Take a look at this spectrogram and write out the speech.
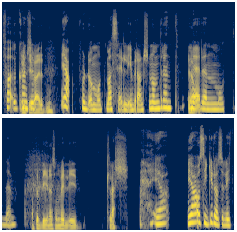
For, ute i kanskje verden. ja, fordom mot meg selv i bransjen, omtrent. Ja. Mer enn mot dem. At det blir en sånn veldig clash. Ja. Ja, og sikkert også litt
